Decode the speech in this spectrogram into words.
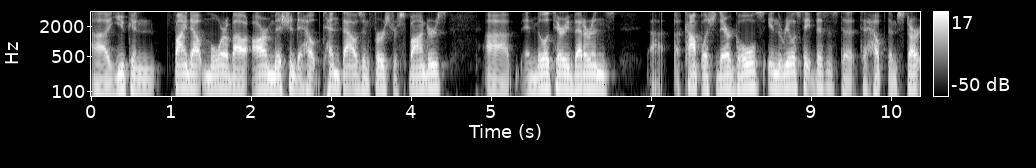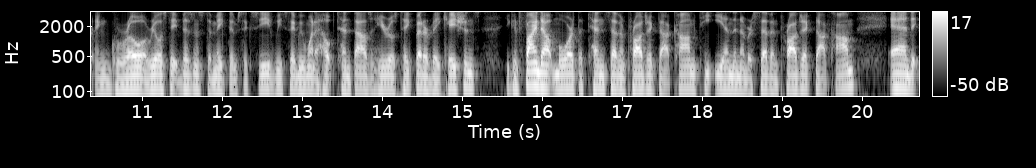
Uh, you can find out more about our mission to help 10,000 first responders uh, and military veterans uh, accomplish their goals in the real estate business to, to help them start and grow a real estate business to make them succeed. We say we want to help 10,000 heroes take better vacations. You can find out more at the ten7project.com, T E N, the number 7project.com. And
